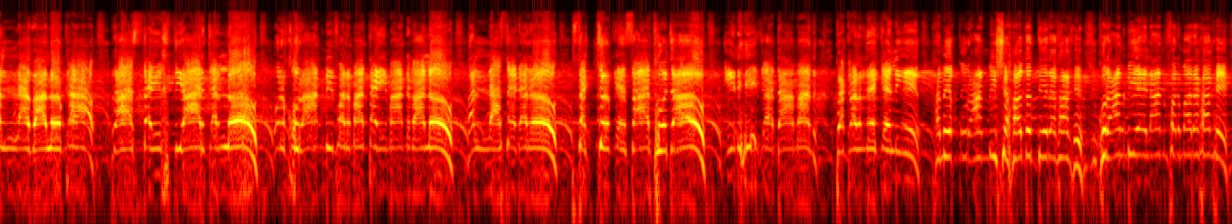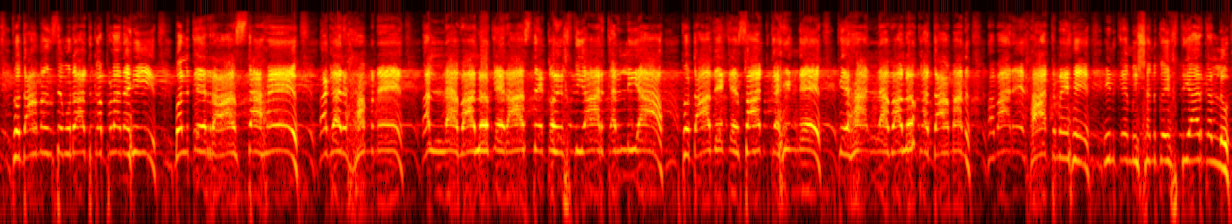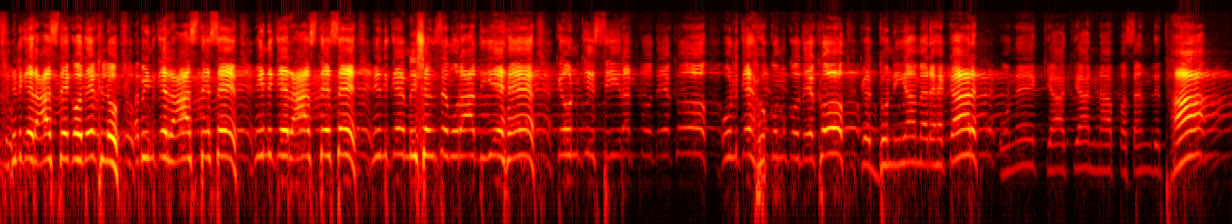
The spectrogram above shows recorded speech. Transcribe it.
अल्लाह वालों का रास्ता इख्तियार कर लो और कुरान भी फरमाता ईमान वालो, अल्लाह से डरो, सच्चों के साथ हो जाओ। इन्हीं का दामन पकड़ने के लिए हमें कुरान भी शहादत दे रखा है, कुरान भी ऐलान फरमा रखा है। तो दामन से मुराद कपड़ा नहीं, बल्कि रास्ता है। अगर हमने अल्लाह वालों के रास्ते को इख्तियार कर लिया तो दावे के साथ कहेंगे कि हाँ अल्लाह वालों का दामन हमारे हाथ में है। इनके मिशन को इख्तियार कर लो, इनके रास्ते को देख लो। अब इनके रास्ते से इनके रास्ते से, इनके मिशन से मुराद ये है कि उनकी सीरत को देखो, उनके हुक्म को देखो कि दुनिया में रहकर उन्हें क्या क्या नापसंद था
